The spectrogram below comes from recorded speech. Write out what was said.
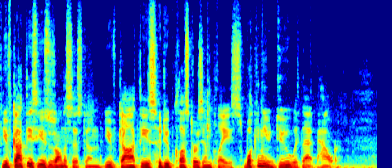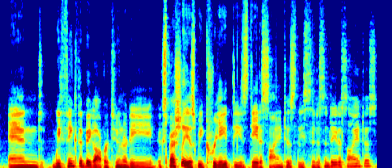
you've got these users on the system, you've got these Hadoop clusters in place. What can you do with that power? And we think the big opportunity, especially as we create these data scientists, these citizen data scientists,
